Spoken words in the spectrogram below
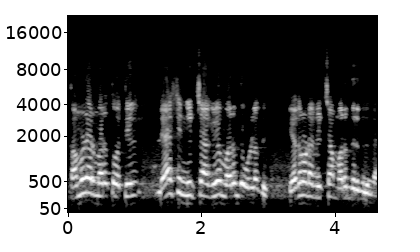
தமிழர் மருத்துவத்தில் லேசின் நீட்சாகவே மருந்து உள்ளது. எதனோட நீட்சா மருந்து இருக்குதுங்க?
